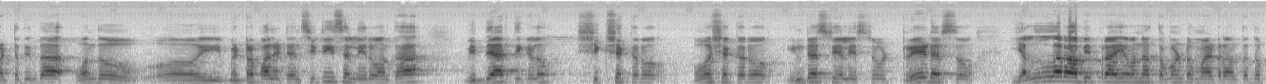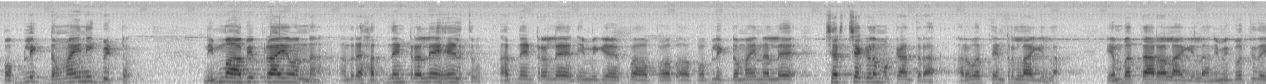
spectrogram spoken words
ಮಟ್ಟದಿಂದ ಒಂದು ಈ ಮೆಟ್ರೋಪಾಲಿಟನ್ ಸಿಟೀಸಲ್ಲಿರುವಂತಹ ವಿದ್ಯಾರ್ಥಿಗಳು, ಶಿಕ್ಷಕರು ಪೋಷಕರು, ಇಂಡಸ್ಟ್ರಿಯಲಿಸ್ಟು, ಟ್ರೇಡರ್ಸು ಎಲ್ಲರ ಅಭಿಪ್ರಾಯವನ್ನು ತಗೊಂಡು ಮಾಡಿರೋವಂಥದ್ದು ಪಬ್ಲಿಕ್ ಡೊಮೈನಿಗೆ ಬಿಟ್ಟು ನಿಮ್ಮ ಅಭಿಪ್ರಾಯವನ್ನು, ಅಂದರೆ ಹದಿನೆಂಟರಲ್ಲೇ ಹೇಳ್ತು, ಹದಿನೆಂಟರಲ್ಲೇ ನಿಮಗೆ ಪಬ್ಲಿಕ್ ಡೊಮೈನಲ್ಲೇ ಚರ್ಚೆಗಳ ಮುಖಾಂತರ, ಅರವತ್ತೆಂಟರಲ್ಲಾಗಿಲ್ಲ, ಎಂಬತ್ತಾರಲ್ಲಾಗಿಲ್ಲ, ನಿಮಗೆ ಗೊತ್ತಿದೆ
